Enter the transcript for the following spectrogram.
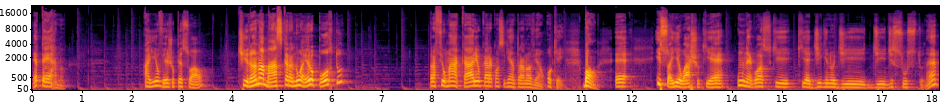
Eterno. Aí eu vejo o pessoal tirando a máscara no aeroporto para filmar a cara e o cara conseguir entrar no avião. Ok. Bom, é, isso aí eu acho que é um negócio que, que é digno de, de, de susto, né?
